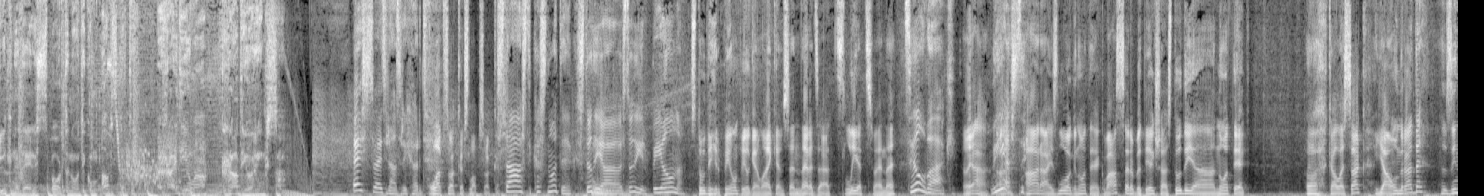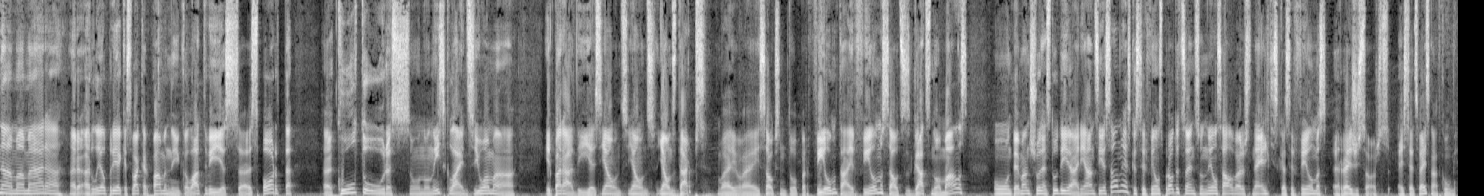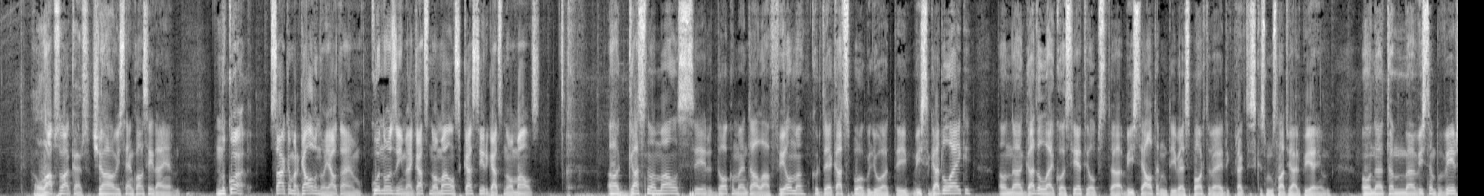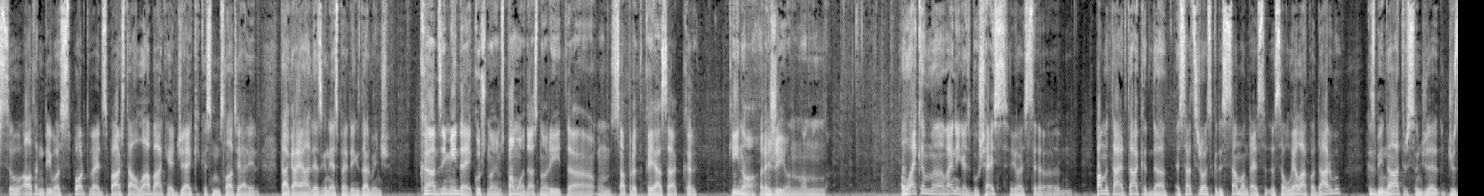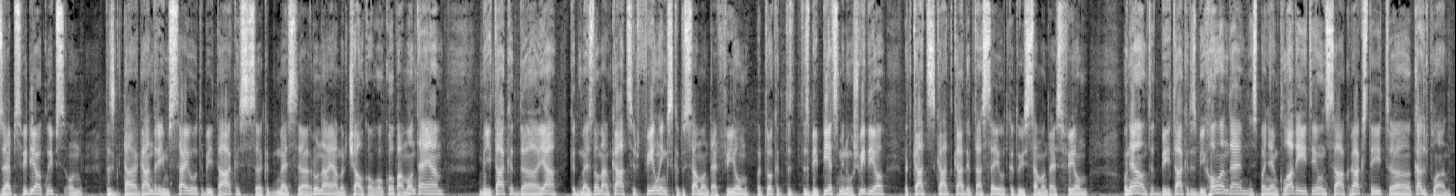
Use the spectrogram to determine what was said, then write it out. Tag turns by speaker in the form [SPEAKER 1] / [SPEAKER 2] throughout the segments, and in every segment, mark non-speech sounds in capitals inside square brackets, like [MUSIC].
[SPEAKER 1] Ikdienas sporta notikumu apskatu raidījumā Radio Rings.
[SPEAKER 2] Es sveicināts, Rihards.
[SPEAKER 3] Labs vakars, labs vakars.
[SPEAKER 2] Stāsti, kas notiek? Studijā, mm. studija ir pilna.
[SPEAKER 3] Studija ir pilna, ilgiem laikiem sen neredzētas lietas, vai ne?
[SPEAKER 2] Cilvēki.
[SPEAKER 3] Jā,
[SPEAKER 2] Viesi.
[SPEAKER 3] ārā aiz loga notiek vasara, bet iekšā studijā notiek. Uh, kā lai saka, jaunrade zināmā mērā ar, ar lielu prieku. Es vakar pamanīju, ka Latvijas uh, sporta, uh, kultūras un, un izklaides jomā ir parādījies jauns, jauns, jauns darbs, vai, vai sauksim to par filmu. Tā ir filma, saucas Gads no malas. Un pie manis šodien studijā ir Jānis Iesalnieks, kas ir filmas producents, un Nils Alvars Neļķis, kas ir filmas režisors. Esiet sveicināti, kungi!
[SPEAKER 4] Labs vakars!
[SPEAKER 5] Čau visiem klausītājiem!
[SPEAKER 3] Nu, ko, sākam ar galveno jautājumu. Ko nozīmē gads no malas? Kas ir gads no malas?
[SPEAKER 5] Uh, Gads no malas ir dokumentālā filma, kur tiek atspoguļoti visi gada laiki. Un uh, gada laikos ietilpst uh, visi alternatīvie sporta veidi, praktiski, kas mums Latvijā ir pieejami. Un uh, tam uh, visam pa virsmu alternatīvos sporta veidus pārstāv labākie džeki, kas mums Latvijā ir. Tā kā jā, diezgan iespaidīgs darbiņš.
[SPEAKER 3] Kāda zīme ideja, kurš no jums pamodās no rīta un saprata, ka jāsāk ar kino režiju? Un, un...
[SPEAKER 5] Laikam uh, vainīgais būšu es, jo es uh, pamatā ir tā, ka uh, es atceros, kad es samontēju savu lielāko darbu, kas bija Nātris un Giusepes video klips. Tas tā gandrījuma sajūta bija tā, kas, uh, kad mēs uh, runājām ar Čalu, ko kopā montējām. Bija tā, ka kad mēs domājam, kāds ir feelings, kad tu samontē filmu. Par to, ka tas, tas bija 5 minūšu video, bet kāds, kāda, kāda ir tā sajūta, kad tu samontēsi filmu. Un, jā, un tad bija tā, ka es biju Holandē, es paņēmu kladīti un sāku rakstīt uh, kadru plānu.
